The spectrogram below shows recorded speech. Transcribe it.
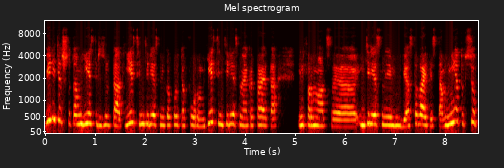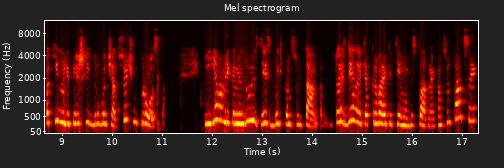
Видите, что там есть результат, есть интересный какой-то форум, есть интересная какая-то информация, интересные люди, оставайтесь там. Нету, все, покинули, перешли в другой чат. Все очень просто. И я вам рекомендую здесь быть консультантом. То есть делаете, открываете тему бесплатной консультации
